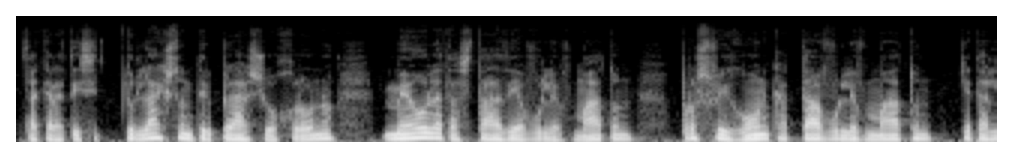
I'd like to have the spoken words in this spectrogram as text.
Θα κρατήσει τουλάχιστον τριπλάσιο χρόνο με όλα τα στάδια βουλευμάτων, προσφυγών κατά βουλευμάτων κτλ.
